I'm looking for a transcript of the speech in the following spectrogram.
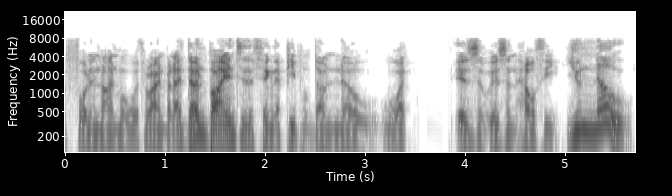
fall in line more with Ryan. But I don't buy into the thing that people don't know what is or isn't healthy. You know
